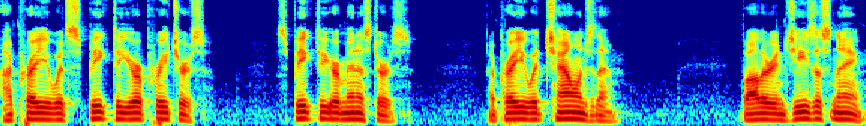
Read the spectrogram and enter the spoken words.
I pray you would speak to your preachers. Speak to your ministers. I pray you would challenge them. Father, in Jesus' name,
